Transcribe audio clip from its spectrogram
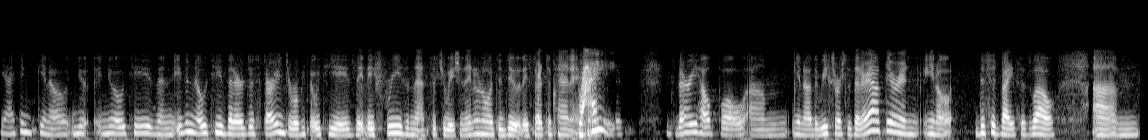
Yeah, I think you know new new OTs and even OTs that are just starting to work with OTAs, they they freeze in that situation. They don't know what to do. They start to panic. Right. It's, it's very helpful. Um, you know the resources that are out there, and you know this advice as well. Um,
